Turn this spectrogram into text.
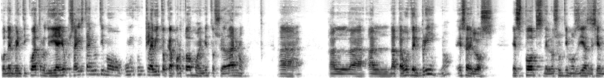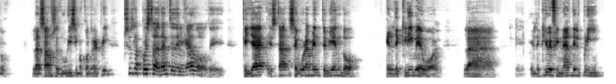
con el 24, diría yo, pues ahí está el último, un, clavito que aportó Movimiento Ciudadano al, al ataúd del PRI, ¿no? Ese de los spots de los últimos días diciendo lanzándose durísimo contra el PRI. Pues es la apuesta de Dante Delgado, de, que ya está seguramente viendo el declive o el, declive final del PRI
